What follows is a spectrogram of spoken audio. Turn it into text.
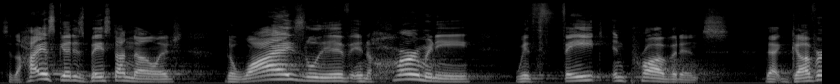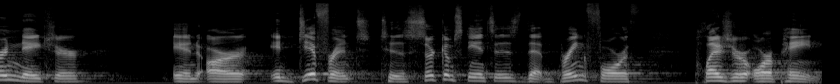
So the highest good is based on knowledge. The wise live in harmony with fate and providence that govern nature and are indifferent to circumstances that bring forth pleasure or pain.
